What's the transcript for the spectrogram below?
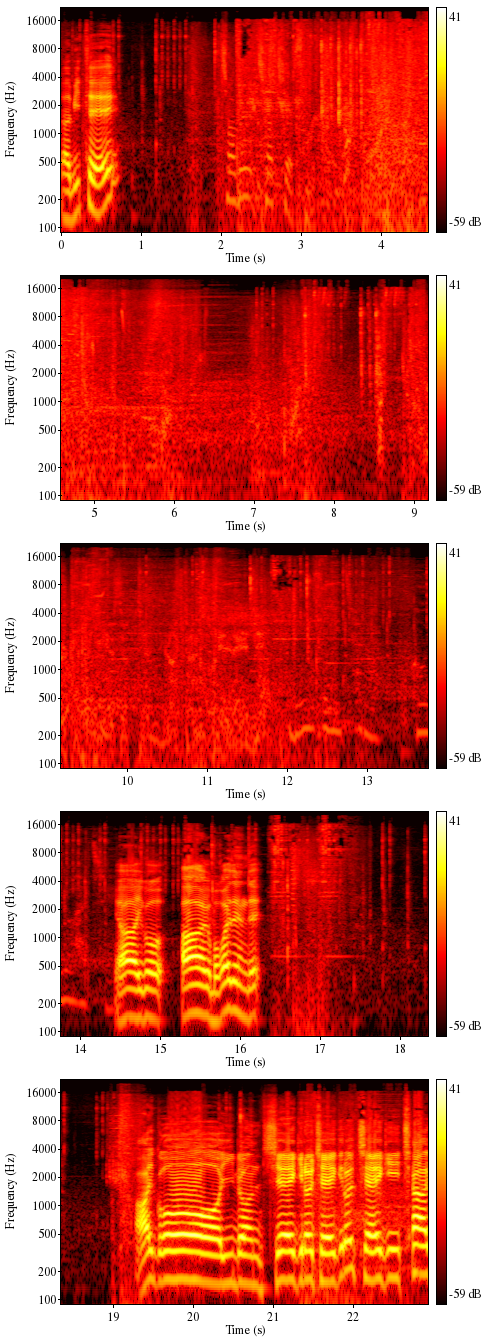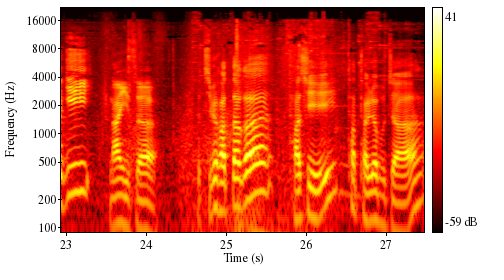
자 밑에. 야 이거 아 이거 먹어야 되는데. 아이고 이런 제기를 제기를 제기차기. 나이스. 자, 집에 갔다가 다시 탑 달려보자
